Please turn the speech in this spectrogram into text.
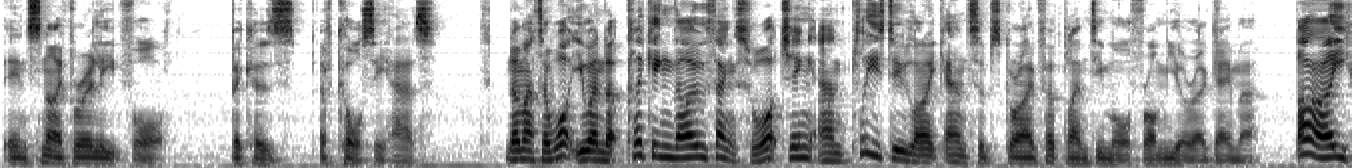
in Sniper Elite 4. Because, of course, he has. No matter what you end up clicking, though, thanks for watching, and please do like and subscribe for plenty more from Eurogamer. Bye!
